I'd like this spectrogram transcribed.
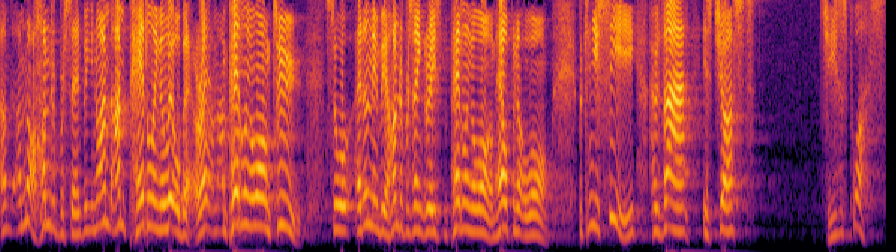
I'm, I'm not 100%, but you know, I'm, I'm pedaling a little bit, all right? I'm, I'm pedaling along too. So I don't need to be 100% grace, pedaling along. I'm helping it along. But can you see how that is just Jesus plus?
